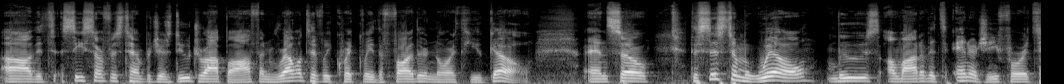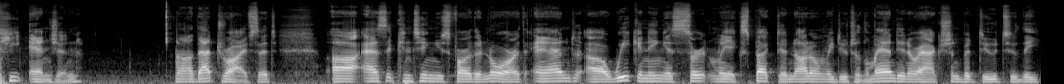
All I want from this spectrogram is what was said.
uh, the t- sea surface temperatures do drop off, and relatively quickly the farther north you go. And so the system will lose a lot of its energy for its heat engine uh, that drives it uh, as it continues farther north, and uh, weakening is certainly expected, not only due to the land interaction, but due to the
